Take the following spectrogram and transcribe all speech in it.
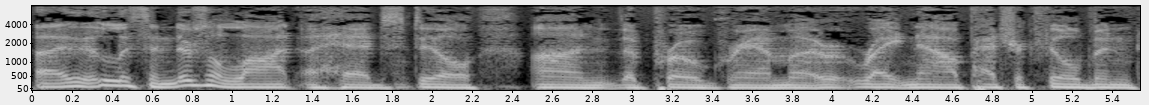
Uh, listen, there's a lot ahead still on the program. Uh, right now, Patrick Philbin,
